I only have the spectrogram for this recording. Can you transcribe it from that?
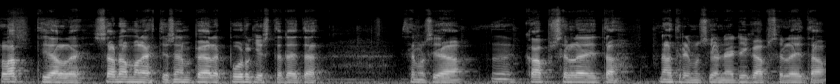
lattialle sanomalehti päälle purkista näitä semmoisia kapseleita, natriumsyoneidikapseleita,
